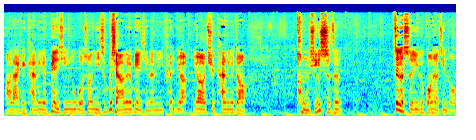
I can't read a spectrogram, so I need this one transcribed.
啊，大家可以看那个变形。如果说你是不想要这个变形的，你可要要去看那个叫筒形时针。这个是一个广角镜头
